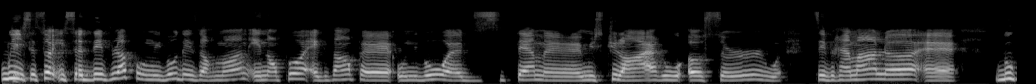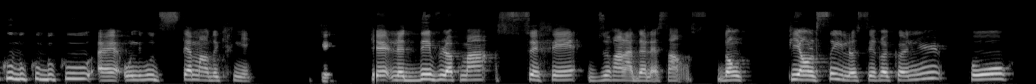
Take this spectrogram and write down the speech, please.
Oui, c'est ça, ils se développent au niveau des hormones et non pas, exemple, euh, au niveau euh, du système euh, musculaire ou osseux. Ou... C'est vraiment là, beaucoup, beaucoup, beaucoup au niveau du système endocrinien OK. que le développement se fait durant l'adolescence. Donc, puis on le sait, là, c'est reconnu pour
